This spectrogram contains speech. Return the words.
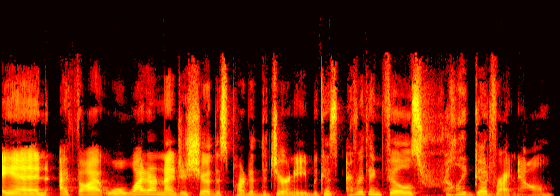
And I thought, well, why don't I just share this part of the journey? Because everything feels really good right now.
